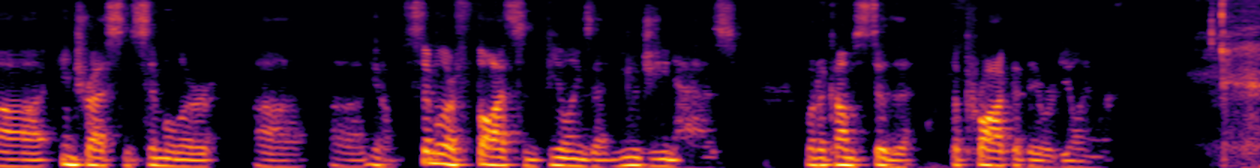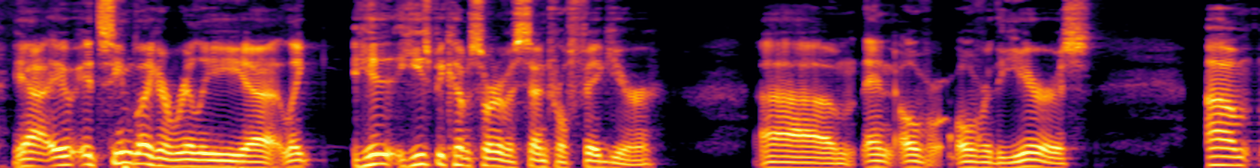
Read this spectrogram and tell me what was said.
uh, interests and similar uh, uh, you know similar thoughts and feelings that Eugene has when it comes to the the product that they were dealing with. Yeah, it, it seemed like a really uh, like he, he's become sort of a central figure, um, and over over the years. Um,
